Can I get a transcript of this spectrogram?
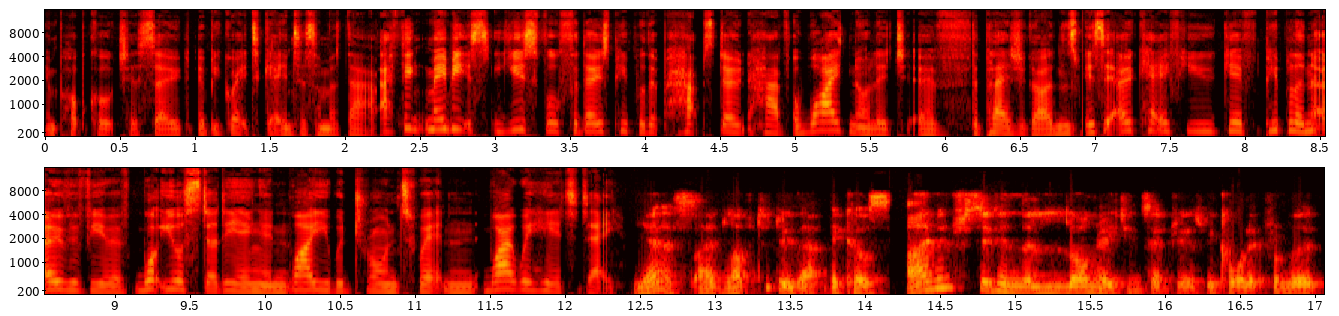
in pop culture. So it'd be great to get into some of that. I think maybe it's useful for those people that perhaps don't have a wide knowledge of the pleasure gardens. Is it okay if you give people an overview of what you're studying and why you were drawn to it and why we're here today? Yes, I'd love to do that because I'm interested in the long 18th century, as we call it, from the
